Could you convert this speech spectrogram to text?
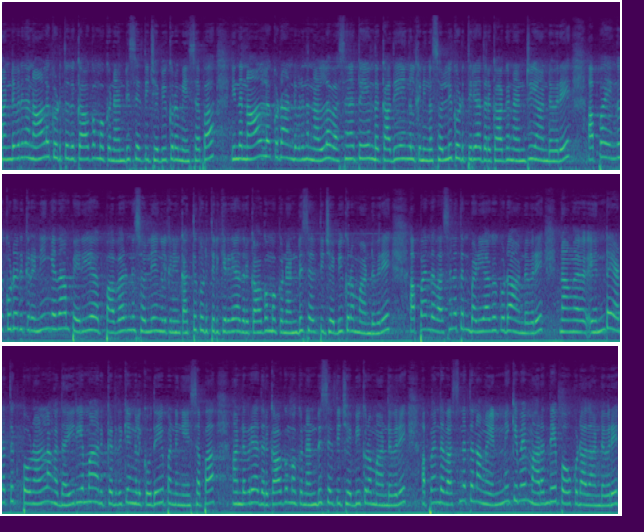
ஆண்டவர் இந்த நாளை கொடுத்ததுக்காக உங்களுக்கு நன்றி செலுத்தி செபிக்கிறோம் ஏசப்பா. இந்த நாளில் கூட ஆண்டவர் இந்த நல்ல வசனத்தையும் இந்த கதையை எங்களுக்கு நீங்கள் சொல்லி கொடுத்துரு அதற்காக நன்றி ஆண்டவரே. அப்பா எங்கள் கூட இருக்கிற நீங்கள் தான் பெரிய பவர்னு சொல்லி எங்களுக்கு நீங்கள் கற்றுக் கொடுத்துருக்கிறதே அதற்காக உங்களுக்கு நன்றி செலுத்தி செபிக்கிறோம் ஆண்டவரே. அப்பா இந்த வசனத்தின் படியாக கூட ஆண்டவரே நாங்கள் எந்த இடத்துக்கு போனாலும் நாங்கள் தைரியமாக இருக்கிறதுக்கு எங்களுக்கு உதவி பண்ணுங்கள் ஏசப்பா. ஆண்டவரே அதற்காக உங்களுக்கு நன்றி செலுத்தி செபிக்கிறோம் ஆண்டவரே. அப்போ இந்த வசனத்தை நாங்கள் என்றைக்குமே மறந்தே போகக்கூடாது ஆண்டவரே.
